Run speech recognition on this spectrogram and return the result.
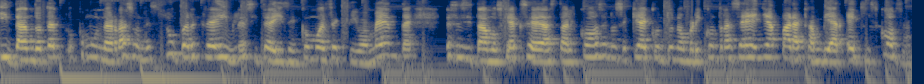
y dándote como unas razones súper creíbles y te dicen como efectivamente necesitamos que accedas tal cosa, no sé qué, con tu nombre y contraseña para cambiar X cosa.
